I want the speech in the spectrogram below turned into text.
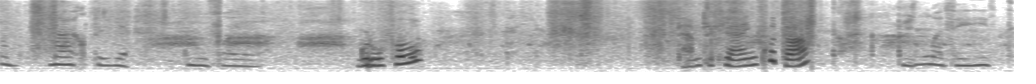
там хто є, куфало. Груфало? Там тихенько, так? Він може їсти,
